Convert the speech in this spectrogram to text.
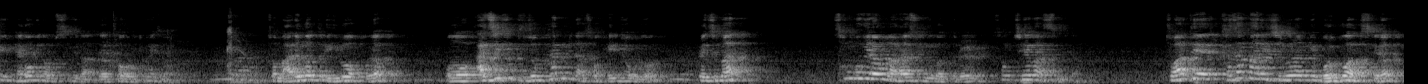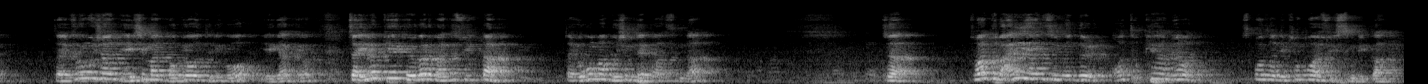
100억이 넘습니다. 네트워크를 통해서. 저 많은 것들을 이루었고요. 어, 아직은 부족합니다. 저 개인적으로. 그렇지만 성공이라고 말할 수 있는 것들을 성취해봤습니다. 저한테 가장 많이 질문하는 게뭘 것 같으세요? 자, 이 프로모션 예시만 먹여드리고 얘기할게요. 자, 이렇게 결과를 만들 수 있다. 자, 요것만 보시면 될 것 같습니다. 자, 저한테 많이 하는 질문들, 어떻게 하면 스폰서님 성공할 수 있습니까?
